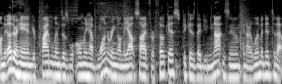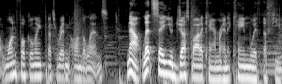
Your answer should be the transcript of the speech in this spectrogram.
On the other hand, your prime lenses will only have one ring on the outside for focus because they do not zoom and are limited to that one focal length that's written on the lens. Now, let's say you just bought a camera and it came with a few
